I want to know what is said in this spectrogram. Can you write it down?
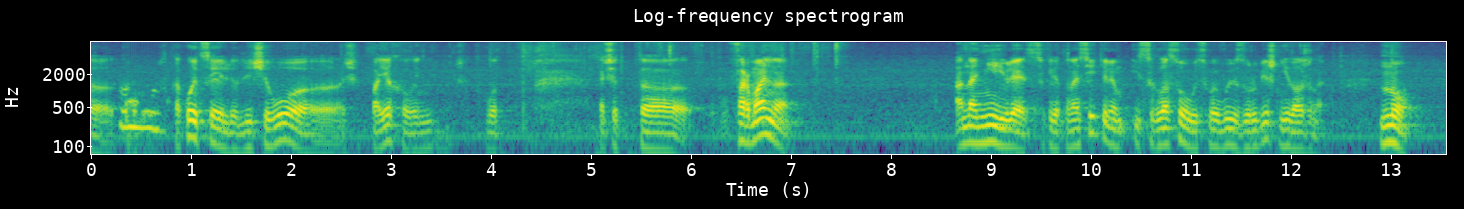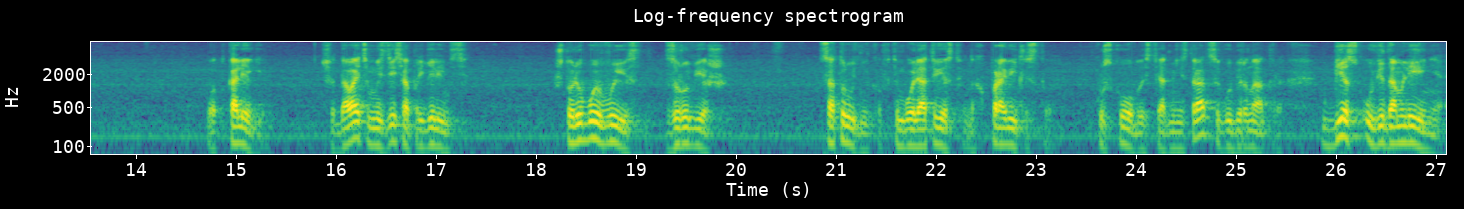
вот, э, с какой целью, для чего значит, поехала, значит, вот, значит, формально она не является секретоносителем и согласовывать свой выезд за рубеж не должна. Но, вот, коллеги, значит, давайте мы здесь определимся, что любой выезд за рубеж сотрудников, тем более ответственных, правительства Курской области, администрации, губернатора, без уведомления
